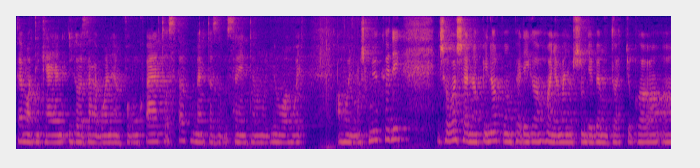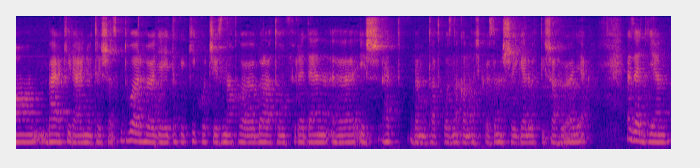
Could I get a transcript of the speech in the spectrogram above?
tematikáján igazából nem fogunk változtatni, mert az úgy szerintem úgy jó, ahogy ahogy most működik, és a vasárnapi napon pedig a hagyományosan ugye bemutatjuk a, a bálkirálynőt és az udvarhölgyeit, akik kikocsiznak Balatonfüreden, és hát bemutatkoznak a nagy közönség előtt is a hölgyek. Ez egy ilyen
